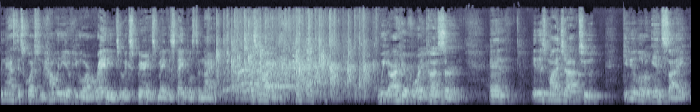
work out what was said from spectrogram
Let me ask this question How many of you are ready to experience Mavis Staples tonight? That's right. we are here for a concert, and it is my job to give you a little insight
